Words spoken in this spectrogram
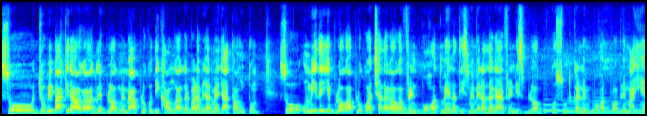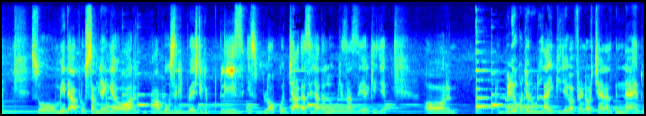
सो जो भी बाकी रहा होगा, अगले ब्लॉग में मैं आप लोग को दिखाऊँगा, अगर बड़ा बाज़ार मैं जाता हूँ तो। सो so, उम्मीद है ये ब्लॉग आप लोग को अच्छा लगा होगा। फ्रेंड बहुत मेहनत इसमें मेरा लगा है। फ्रेंड इस ब्लॉग को शूट करने में बहुत प्रॉब्लम आई है। सो so, उम्मीद है आप लोग समझेंगे और आप लोगों से रिक्वेस्ट है कि प्लीज़ इस ब्लॉग को ज़्यादा से ज़्यादा लोगों के साथ शेयर कीजिए। और वीडियो को ज़रूर लाइक कीजिएगा। फ्रेंड और चैनल पर नए हैं तो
